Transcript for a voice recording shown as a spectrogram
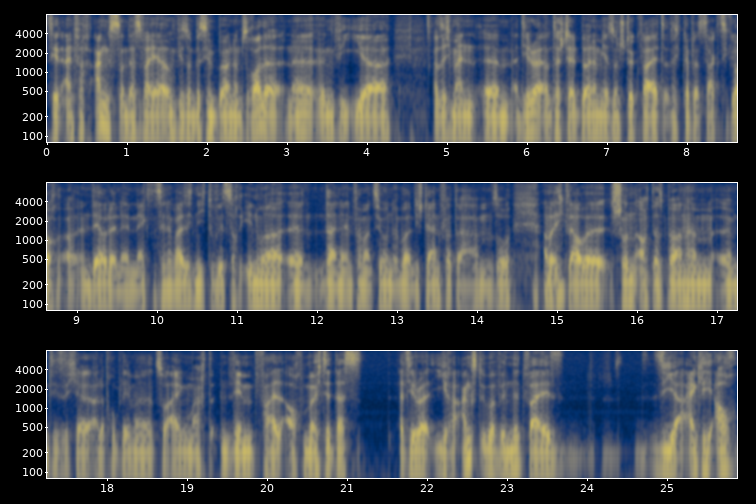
sie hat einfach Angst und das war ja irgendwie so ein bisschen Burnhams Rolle, ne? Irgendwie ihr, also ich meine, ähm, Adira unterstellt Burnham ja so ein Stück weit, und ich glaube, das sagt sie auch in der oder in der nächsten Szene, weiß ich nicht, du willst doch eh nur äh, deine Informationen über die Sternflotte haben, so. Aber mhm. ich glaube schon auch, dass Burnham, ähm, die sich ja alle Probleme zu eigen macht, in dem Fall auch möchte, dass Adira ihre Angst überwindet, weil sie ja eigentlich auch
